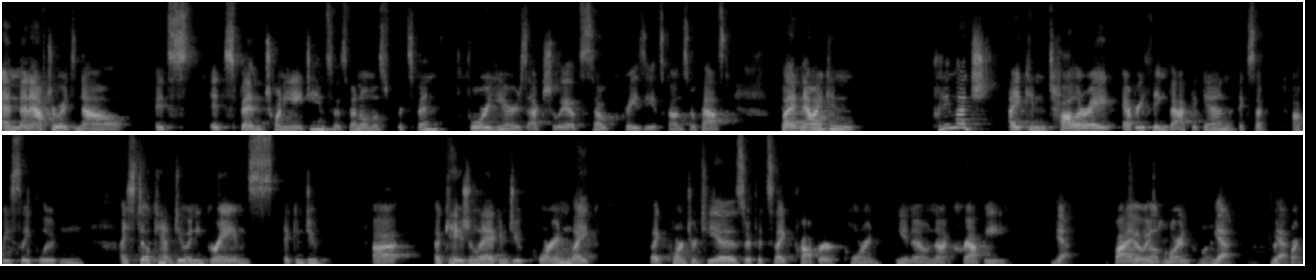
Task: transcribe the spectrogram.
and then afterwards now it's it's been 2018 so it's been almost it's been four years actually that's so crazy it's gone so fast but now I can pretty much I can tolerate everything back again except obviously gluten. I still can't do any grains. I can do uh, occasionally I can do corn like like corn tortillas or if it's like proper corn, you know, not crappy. Yeah. Bio corn. corn. Yeah. Good yeah. Corn.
